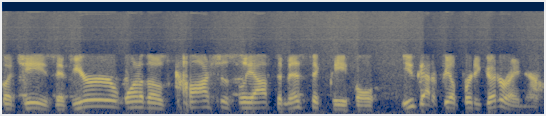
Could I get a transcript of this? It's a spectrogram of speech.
But geez, if you're one of those cautiously optimistic people, you've got to feel pretty good right now.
